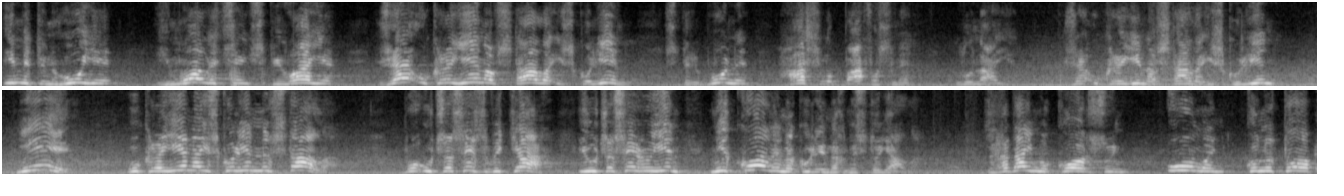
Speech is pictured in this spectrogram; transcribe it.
і мітингує, і молиться, і співає. Вже Україна встала із колін, з трибуни гасло пафосне лунає. Вже Україна встала із колін? Ні, Україна із колін не встала, бо у часи звитяг і у часи руїн ніколи на колінах не стояла. Згадаймо Корсунь, Умань, Конотоп,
